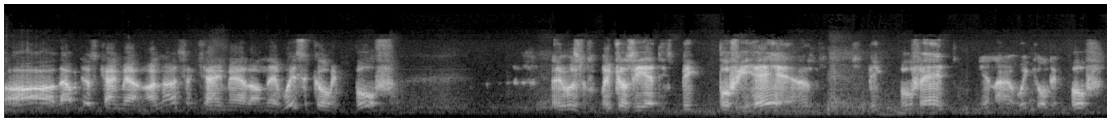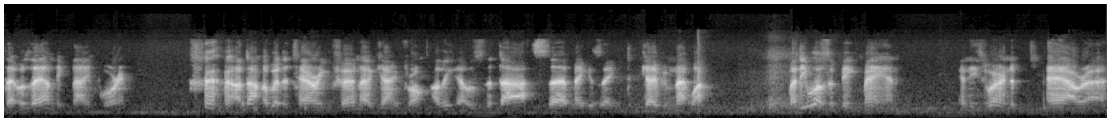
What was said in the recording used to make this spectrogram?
Oh, that one just came out. I noticed it came out on there. We used to call him Buff. It was because he had this big buffy hair, big buff head. You know, we called him Buff. That was our nickname for him. I don't know where the Towering Inferno came from. I think that was the Darts uh, magazine gave him that one. But he was a big man, and he's wearing our uh,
